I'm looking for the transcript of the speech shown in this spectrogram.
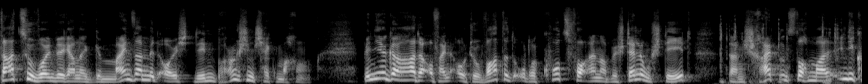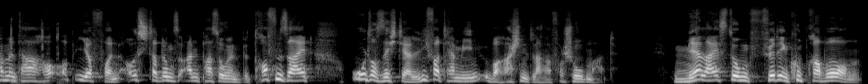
Dazu wollen wir gerne gemeinsam mit euch den Branchencheck machen. Wenn ihr gerade auf ein Auto wartet oder kurz vor einer Bestellung steht, dann schreibt uns doch mal in die Kommentare, ob ihr von Ausstattungsanpassungen betroffen seid oder sich der Liefertermin überraschend lange verschoben hat. Mehr Leistung für den Cupra Born.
